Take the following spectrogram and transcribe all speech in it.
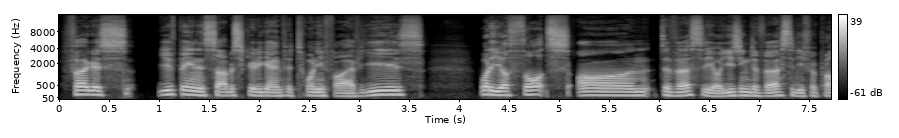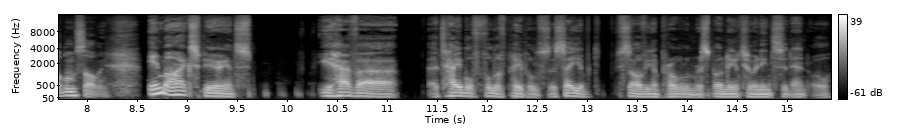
Fergus, you've been in the cybersecurity game for 25 years. What are your thoughts on diversity or using diversity for problem solving? In my experience, you have a, a table full of people. So, say you're solving a problem, responding to an incident, or,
